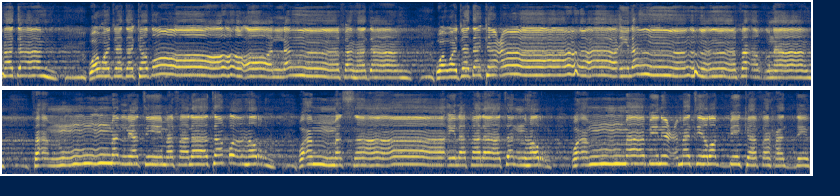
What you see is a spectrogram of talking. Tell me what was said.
فهدى ووجدك ضالا فهدى ووجدك عائلا فأغنى فأما اليتيم فلا تقهر وأما السائل فلا تنهر وأما بنعمة ربك فحدث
